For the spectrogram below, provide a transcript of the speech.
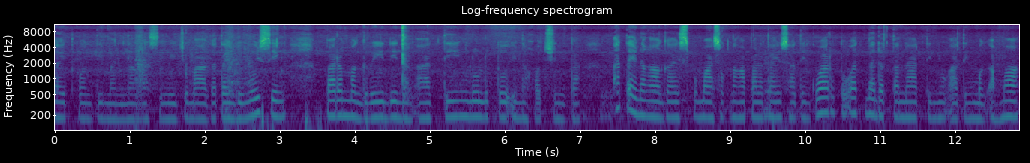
kahit konti man lang kasi medyo maaga tayong gumising para mag-ready ng ating lulutuin na kutsinta. At ayun na nga guys, pumasok na nga pala tayo sa ating kwarto at nadata natin yung ating mag-ama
